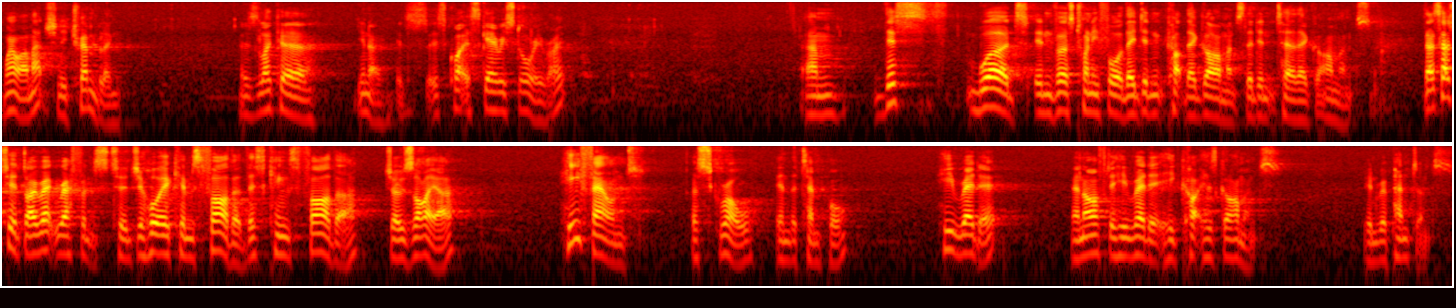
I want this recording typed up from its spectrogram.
wow, I'm actually trembling. It's like a, you know, it's, it's quite a scary story, right? Um, this word in verse 24, they didn't cut their garments, they didn't tear their garments. That's actually a direct reference to Jehoiakim's father, this king's father, Josiah. He found a scroll in the temple. He read it, and after he read it, he cut his garments in repentance.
